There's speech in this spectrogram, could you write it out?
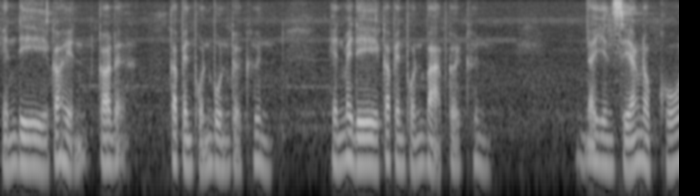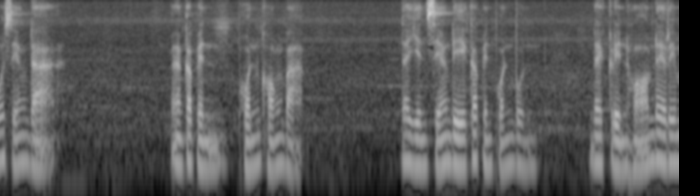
เห็นดีก็เห็นก็ก็เป็นผลบุญเกิดขึ้น เห็นไม่ดีก็เป็นผลบาปเกิดขึ้น ได้ยินเสียงหนกหูเสียงด่ามันก็เป็นผลของบาป ได้ยินเสียงดีก็เป็นผลบุญ ได้กลิ่นหอมได้ริม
